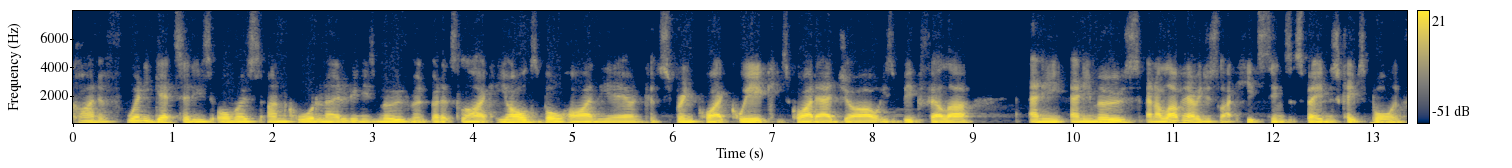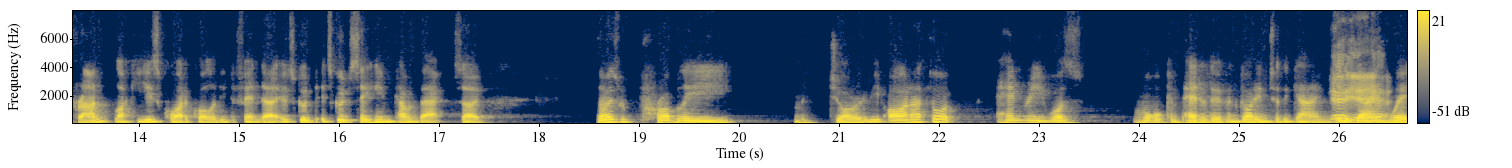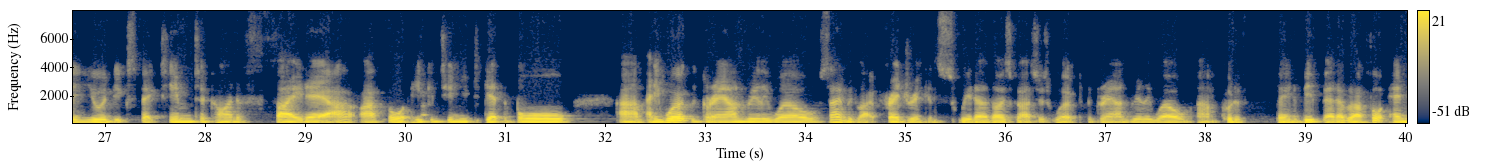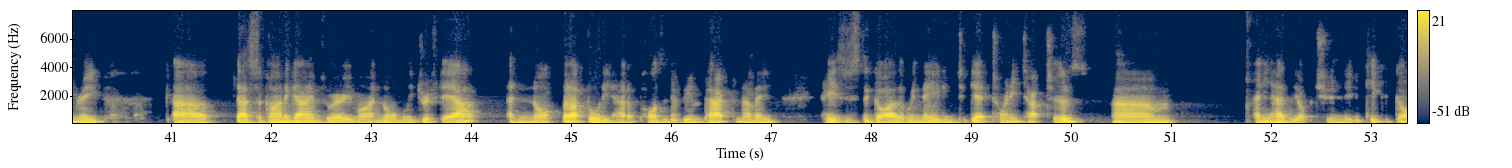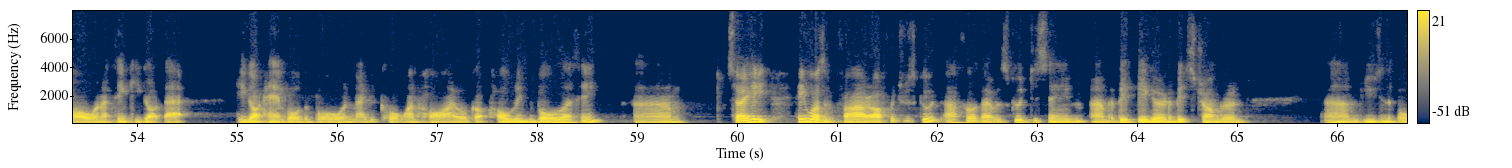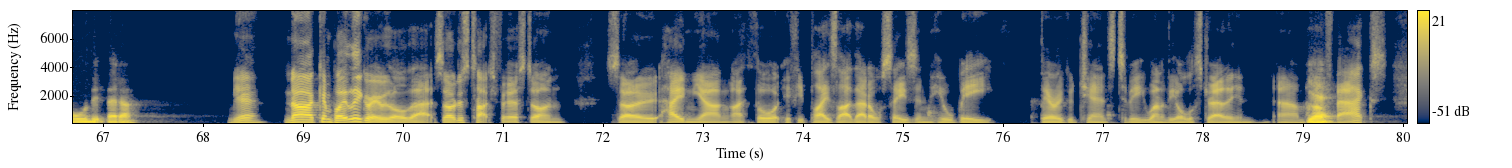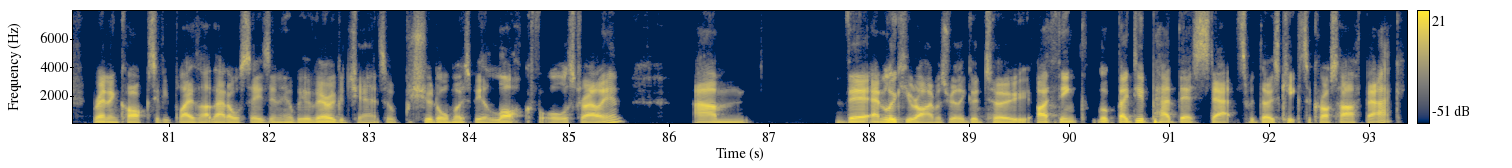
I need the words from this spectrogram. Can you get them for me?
kind of when he gets it, he's almost uncoordinated in his movement. But it's like he holds the ball high in the air and can sprint quite quick. He's quite agile. He's a big fella. And he and he moves, and I love how he just like hits things at speed and just keeps the ball in front. Like he is quite a quality defender. It's good. It's good to see him coming back. So those were probably majority. Oh, and I thought Henry was more competitive and got into the game. Yeah, in a yeah, game yeah. where you would expect him to kind of fade out, I thought he continued to get the ball um, and he worked the ground really well. Same with like Frederick and Switter. Those guys just worked the ground really well. Um, could have been a bit better, but I thought Henry, uh, that's the kind of games where he might normally drift out and not. But I thought he had a positive impact. And I mean, he's just the guy that we need him to get 20 touches. Um, and he had the opportunity to kick a goal, and I think he got that. He got handballed the ball and maybe caught one high or got holding the ball. I think. Um, so he he wasn't far off, which was good. I thought that was good to see him um, a bit bigger and a bit stronger and um, using the ball a bit better. Yeah, no, I completely agree with all that. So I'll just touch first on so Hayden Young. I thought if he plays like that all season, he'll be very good chance to be one of the All Australian um, yeah. halfbacks. Brendan Cox, if he plays like that all season, he'll be a very good chance. It should almost be a lock for All Australian. Um, there and Lukey Ryan was really good too. I think. Look, they did pad their stats with those kicks across half back.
